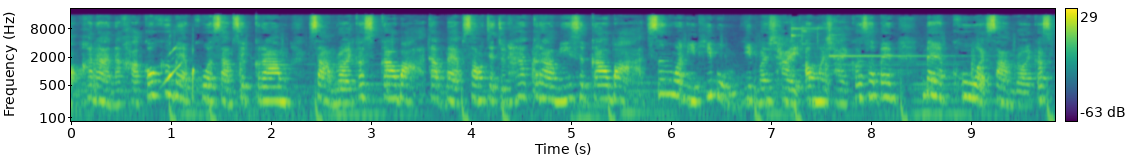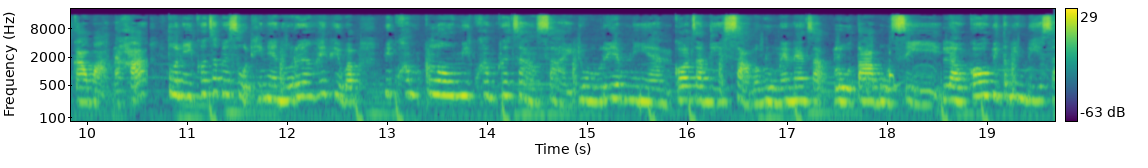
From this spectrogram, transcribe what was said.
2 ขนาดนะคะ ก็คือแบบขวด 30 กรัม 399 บาท กับแบบซอง 7.5 กรัม 29 บาท ซึ่งวันนี้ที่บุ๋มหยิบมาใช้เอามาใช้ก็จะเป็นแบบขวด 399 บาทนะคะ ตัวนี้ก็จะเป็นสูตรที่เน้นเรื่องให้ผิวแบบมีความโกลมีความกระจ่างใสดูเรียบเนียน ก็จะมีสารบำรุงแน่ๆจากกลูตาบูซีแล้วก็วิตามิน B3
